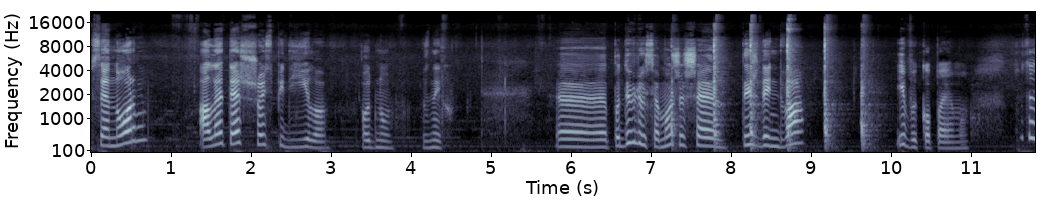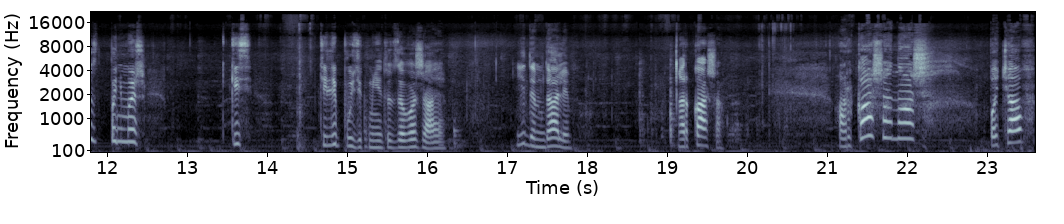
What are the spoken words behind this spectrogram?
все норм, але теж щось під'їло одну з них. Е, подивлюся, може ще тиждень-два і викопаємо. Це, розумієш, якийсь тіліпузик мені тут заважає. Їдемо далі. Аркаша. Аркаша наш почав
